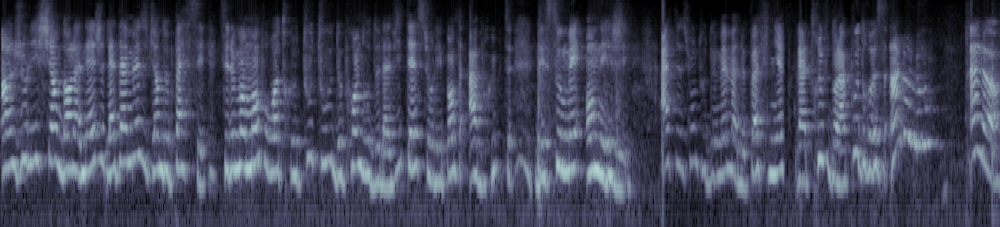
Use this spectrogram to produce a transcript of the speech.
un joli chien dans la neige, la dameuse vient de passer. C'est le moment pour votre toutou de prendre de la vitesse sur les pentes abruptes des sommets enneigés. Attention tout de même à ne pas finir la truffe dans la poudreuse, hein loulou? Alors,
